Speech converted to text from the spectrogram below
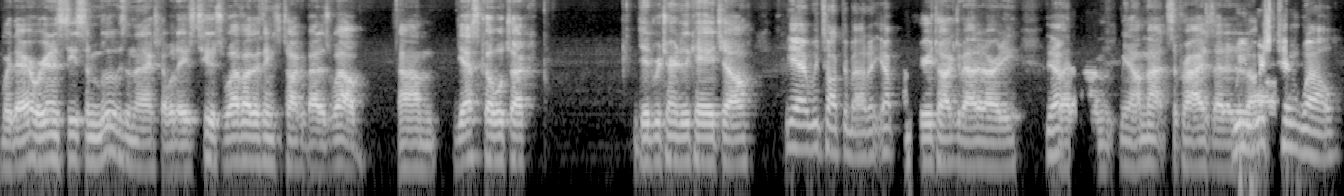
we're there. We're gonna see some moves in the next couple of days too. So we'll have other things to talk about as well. Um, yes, Kovalchuk did return to the KHL. Yeah, we talked about it. Yep. I'm sure you talked about it already. Yeah. But um, you know, I'm not surprised that it We at all. wished him well.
